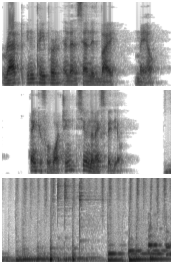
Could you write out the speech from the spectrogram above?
wrap in paper, and then send it by mail. Thank you for watching. See you in the next video. Thank you.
